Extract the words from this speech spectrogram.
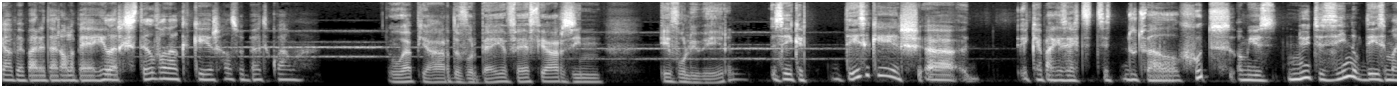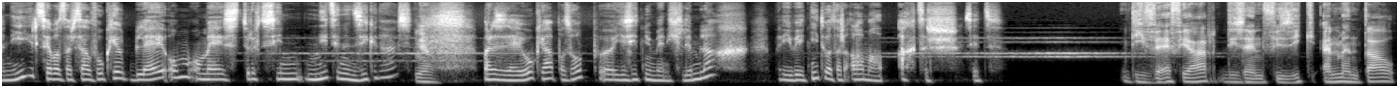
ja, wij waren daar allebei heel erg stil van elke keer als we buiten kwamen. Hoe heb je haar de voorbije vijf jaar zien evolueren? Zeker deze keer. Uh, ik heb haar gezegd, het doet wel goed om je nu te zien op deze manier. Zij was daar zelf ook heel blij om, om mij eens terug te zien, niet in een ziekenhuis. Ja. Maar ze zei ook, ja, pas op, eh, je ziet nu mijn glimlach, maar je weet niet wat er allemaal achter zit. Die vijf jaar die zijn fysiek en mentaal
